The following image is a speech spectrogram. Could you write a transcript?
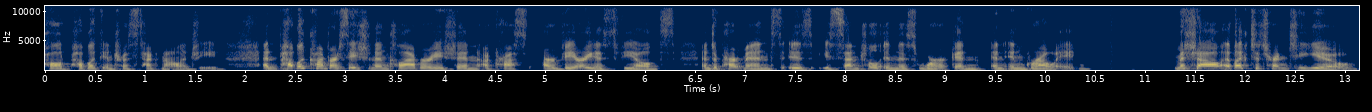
called public interest technology. And public conversation and collaboration across our various fields and departments is essential in this work and, and in growing. Michelle, I'd like to turn to you.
